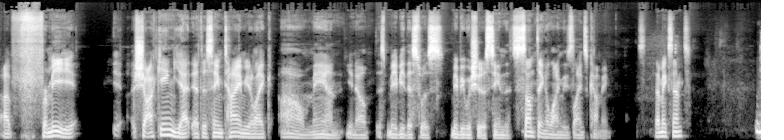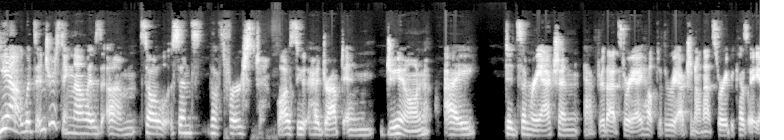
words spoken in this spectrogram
uh, for me shocking, yet at the same time, you're like, oh man, you know, this maybe this was maybe we should have seen something along these lines coming. Does that make sense? Yeah, what's interesting though is um, so since the first lawsuit had dropped in June, I did some reaction after that story. I helped with the reaction on that story because I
